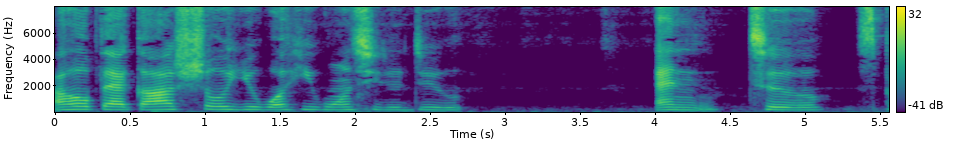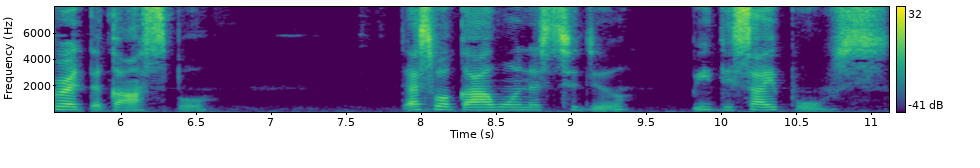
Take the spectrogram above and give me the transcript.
I hope that God show you what he wants you to do and to spread the gospel. That's what God wants us to do. Be disciples.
